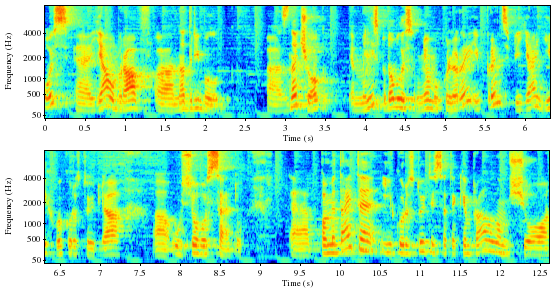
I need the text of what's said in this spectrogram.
Ось е, я обрав е, на Dribble е, значок. Е, Мені сподобалися в ньому кольори, і в принципі я їх використаю для е, усього сету. Е, Пам'ятайте і користуйтеся таким правилом, що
